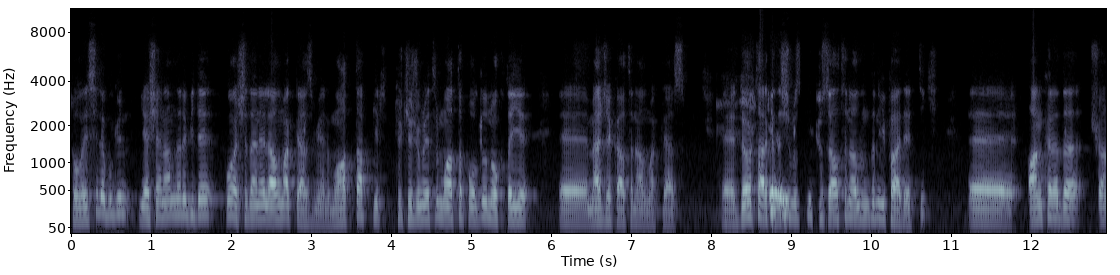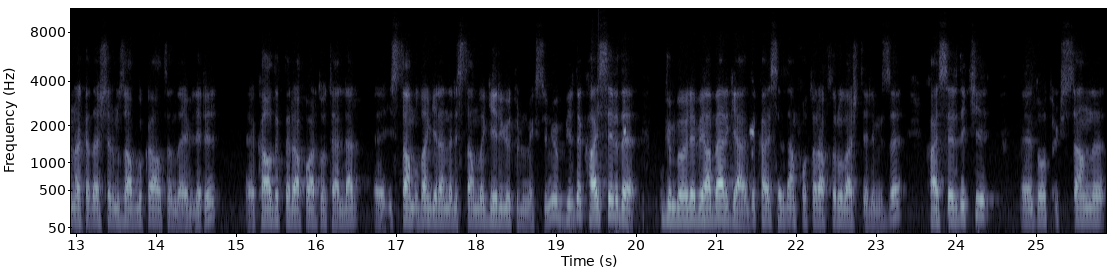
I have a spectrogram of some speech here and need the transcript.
dolayısıyla bugün yaşananları bir de bu açıdan ele almak lazım. Yani muhatap bir Türkiye Cumhuriyeti'nin muhatap olduğu noktayı e, mercek altına almak lazım. E, dört arkadaşımızın gözaltına alındığını ifade ettik. E, Ankara'da şu an arkadaşlarımız abluka altında evleri. E, kaldıkları apart oteller. E, İstanbul'dan gelenler İstanbul'a geri götürülmek isteniyor. Bir de Kayseri'de bugün böyle bir haber geldi. Kayseri'den fotoğraflar ulaştı elimize. Kayseri'deki e, Doğu Türkistanlı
